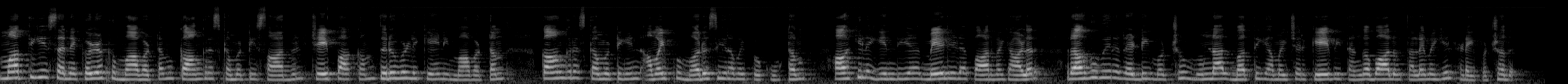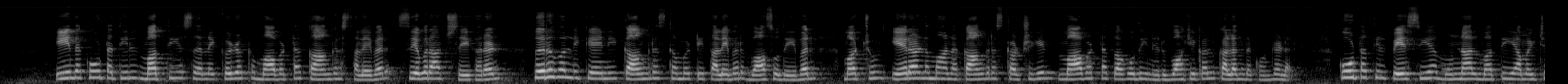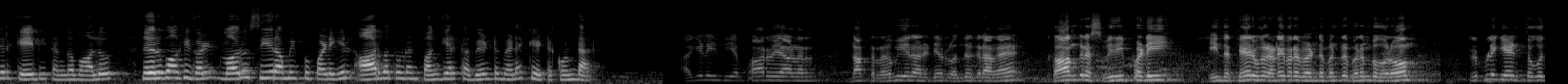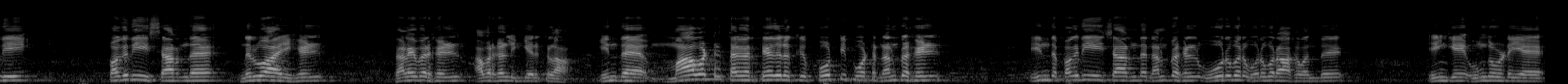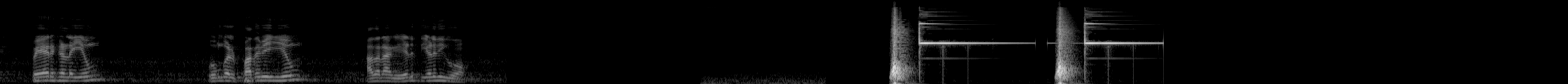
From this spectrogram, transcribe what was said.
மத்திய சென்னை கிழக்கு மாவட்டம் காங்கிரஸ் கமிட்டி சார்பில் சேப்பாக்கம் திருவள்ளிக்கேணி மாவட்டம் காங்கிரஸ் கமிட்டியின் அமைப்பு மறுசீரமைப்பு கூட்டம் அகில இந்திய மேலிட பார்வையாளர் ரகுவீர ரெட்டி மற்றும் முன்னாள் மத்திய அமைச்சர் கே வி தங்கபாலு தலைமையில் நடைபெற்றது. இந்த கூட்டத்தில் மத்திய சென்னை கிழக்கு மாவட்ட காங்கிரஸ் தலைவர் சிவராஜ் சேகரன் திருவல்லிக்கேணி காங்கிரஸ் கமிட்டி தலைவர் வாசுதேவன் மற்றும் ஏராளமான காங்கிரஸ் கட்சியின் மாவட்ட பகுதி நிர்வாகிகள் கலந்து கொண்டனர். கூட்டத்தில் பேசிய முன்னாள் மத்திய அமைச்சர் கே வி தங்கபாலு நிர்வாகிகள் மறுசீரமைப்பு பணியில் ஆர்வத்துடன் பங்கேற்க வேண்டும் என கேட்டுக்கொண்டார். அகில இந்திய பார்வையாளர் டாக்டர் ரவிரா ரெட்டி அவர்கள் வந்திருக்கிறாங்க. காங்கிரஸ் விதிப்படி இந்த தேர்வுகள் நடைபெற வேண்டும் என்று விரும்புகிறோம். ட்ரிப்ளிகேன் தொகுதி பகுதியை சார்ந்த நிர்வாகிகள் தலைவர்கள் அவர்கள் இங்கே இருக்கலாம். இந்த மாவட்ட தலைவர் தேர்தலுக்கு போட்டி போட்ட நண்பர்கள் இந்த பகுதியை சார்ந்த நண்பர்கள் ஒருவர் ஒருவராக வந்து இங்கே உங்களுடைய பெயர்களையும் உங்கள் பதவியையும் அதை நாங்கள் எடுத்து எழுதிக்குவோம்.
